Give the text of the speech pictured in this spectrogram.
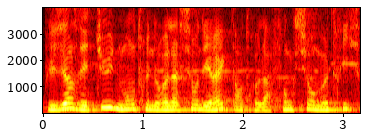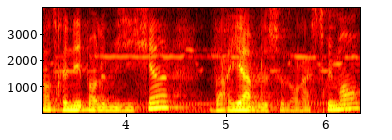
Plusieurs études montrent une relation directe entre la fonction motrice entraînée par le musicien, variable selon l'instrument,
